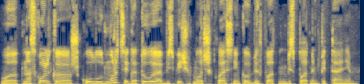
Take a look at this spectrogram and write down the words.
вот, насколько школы Удмуртии готовы обеспечить младшеклассников бесплатным, бесплатным питанием?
